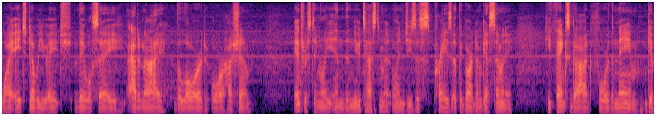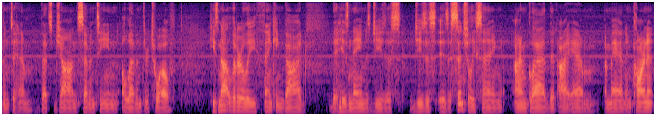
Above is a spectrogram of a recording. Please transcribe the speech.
YHWH, they will say Adonai, the Lord, or Hashem. Interestingly, in the New Testament, when Jesus prays at the Garden of Gethsemane, he thanks God for the name given to him. That's John 17 11 through 12. He's not literally thanking God that his name is Jesus. Jesus is essentially saying, I'm glad that I am a man incarnate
